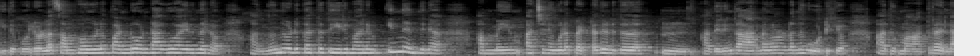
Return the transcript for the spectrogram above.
ഇതുപോലുള്ള സംഭവങ്ങൾ പണ്ടും ഉണ്ടാകുമായിരുന്നല്ലോ. അന്നൊന്നും എടുക്കാത്ത തീരുമാനം ഇന്ന് എന്തിനാ? അമ്മയും അച്ഛനും കൂടെ പെട്ടെന്ന് എടുത്തത്. അതിനും കാരണങ്ങളുണ്ടെന്ന് കൂട്ടിക്കോ. അത് മാത്രമല്ല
